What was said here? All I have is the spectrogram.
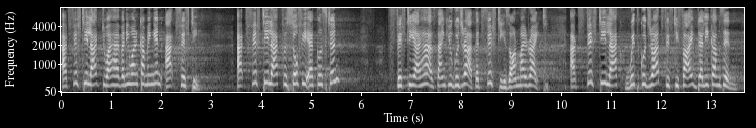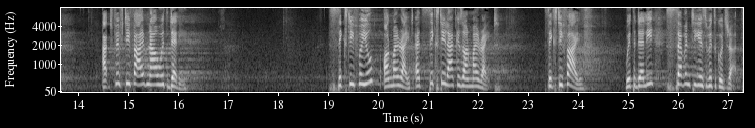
At 50 lakh, do I have anyone coming in? At 50. At 50 lakh for Sophie Ecclestone, 50 I have. Thank you, Gujarat. That 50 is on my right. At 50 lakh with Gujarat, 55 Delhi comes in at 55 now with Delhi. 60 for you on my right. At 60 lakh is on my right. 65 with Delhi. 70 is with Gujarat.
